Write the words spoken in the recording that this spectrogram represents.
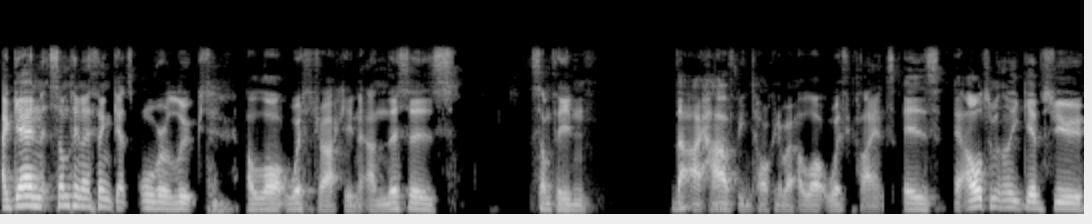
again, something I think gets overlooked a lot with tracking, and this is something that I have been talking about a lot with clients, is it ultimately gives you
